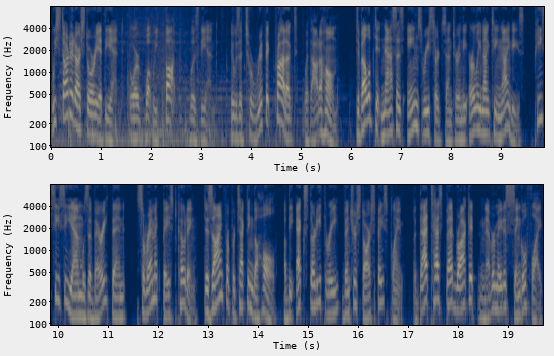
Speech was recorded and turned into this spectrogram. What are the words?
We started our story at the end, or what we thought was the end. It was a terrific product without a home. Developed at NASA's Ames Research Center in the early 1990s, PCCM was a very thin, ceramic based coating designed for protecting the hull of the X 33 Venture Star spaceplane. But that test bed rocket never made a single flight.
